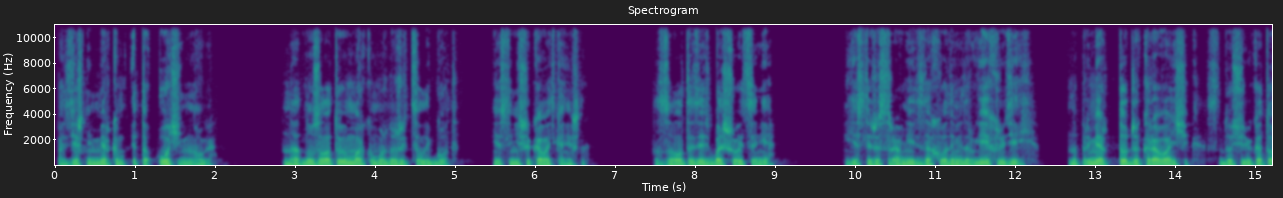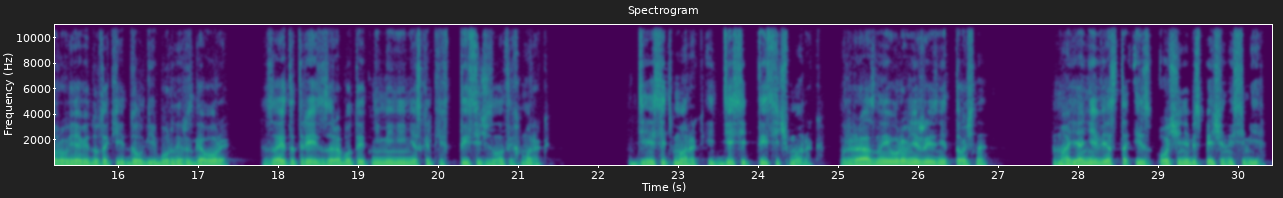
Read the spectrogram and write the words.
По здешним меркам это очень много. На одну золотую марку можно жить целый год, если не шиковать, конечно. Золото здесь в большой цене. Если же сравнить с доходами других людей, например, тот же караванщик, с дочерью которого я веду такие долгие бурные разговоры, за этот рейс заработает не менее нескольких тысяч золотых марок. Десять марок и десять тысяч марок. Разные уровни жизни, точно. Моя невеста из очень обеспеченной семьи.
